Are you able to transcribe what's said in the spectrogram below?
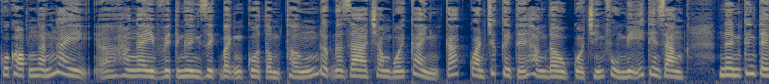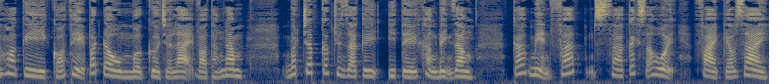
Cuộc họp ngắn ngày à, hàng ngày về tình hình dịch bệnh của Tổng thống được đưa ra trong bối cảnh các quan chức kinh tế hàng đầu của chính phủ Mỹ tin rằng nền kinh tế Hoa Kỳ có thể bắt đầu mở cửa trở lại vào tháng 5, bất chấp các chuyên gia y tế khẳng định rằng các biện pháp xa cách xã hội phải kéo dài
